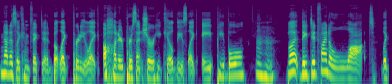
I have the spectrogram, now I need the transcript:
not necessarily convicted, but like pretty like a 100% sure he killed these like eight people. Mm-hmm. But they did find a lot, like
